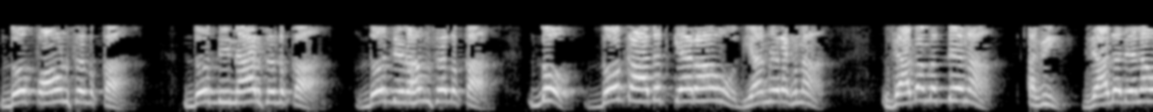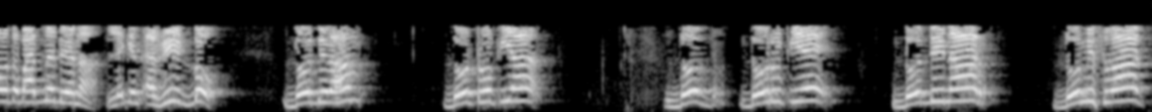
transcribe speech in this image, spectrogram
دو پاؤنڈ صدقہ، دو دینار صدقہ، دو درہم صدقہ۔ دو دو کا عادت کہہ رہا ہوں، دھیان میں رکھنا۔ زیادہ مت دینا، ابھی۔ زیادہ دینا ہو تو بعد میں دینا، لیکن ابھی دو۔ دو درہم، دو ٹوپیاں دو دو روپیے، دو دینار، دو مسواک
